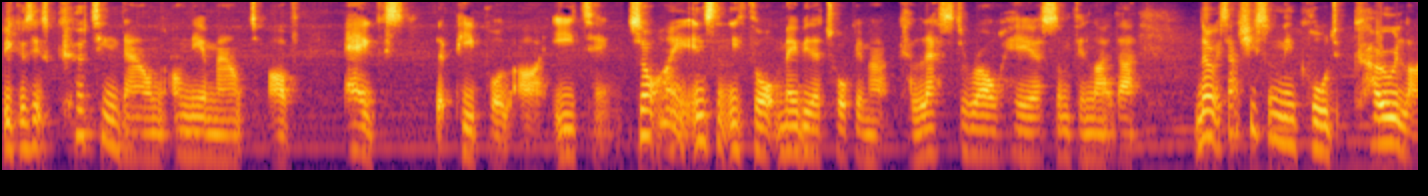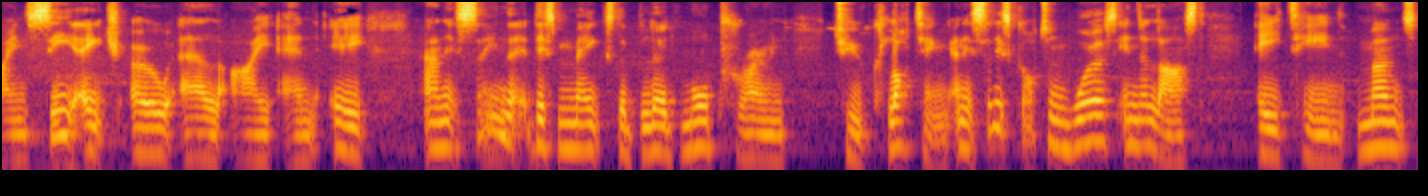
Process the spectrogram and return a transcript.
because it's cutting down on the amount of eggs that people are eating. So I instantly thought maybe they're talking about cholesterol here, something like that. No, it's actually something called choline, C H O L I N E, and it's saying that this makes the blood more prone to clotting. And it said it's gotten worse in the last 18 months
